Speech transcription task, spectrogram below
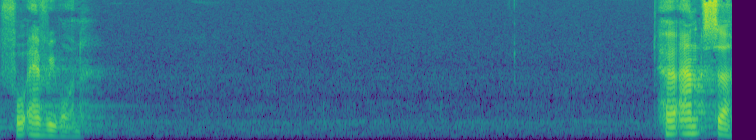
for everyone. Her answer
